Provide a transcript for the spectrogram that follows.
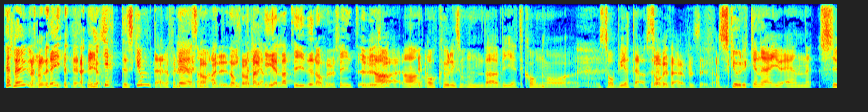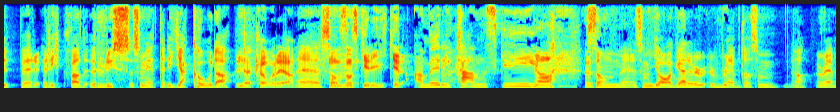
Eller hur? Det är, det är jätteskumt är det. För det är som ja de pratar italienare- hela tiden om hur fint USA är. ja, och hur liksom onda Vietkong och Sovjet är. Och. Sovjet är precis. Ja. Skurken är ju en superrippad ryss som heter Yakoda. Jakore, ja. Eh, som, som- som skriker amerikanski. Ja, som, som jagar Reb då, som ja, Reb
